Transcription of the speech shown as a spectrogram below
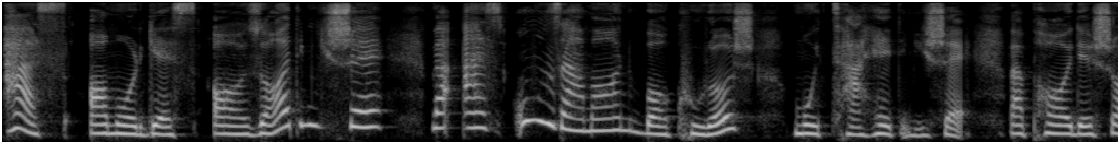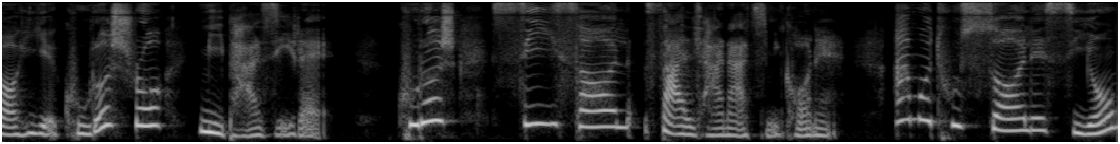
پس آمورگس آزاد میشه و از اون زمان با کوروش متحد میشه و پادشاهی کوروش رو میپذیره. کوروش سی سال سلطنت می‌کنه اما تو سال سیوم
